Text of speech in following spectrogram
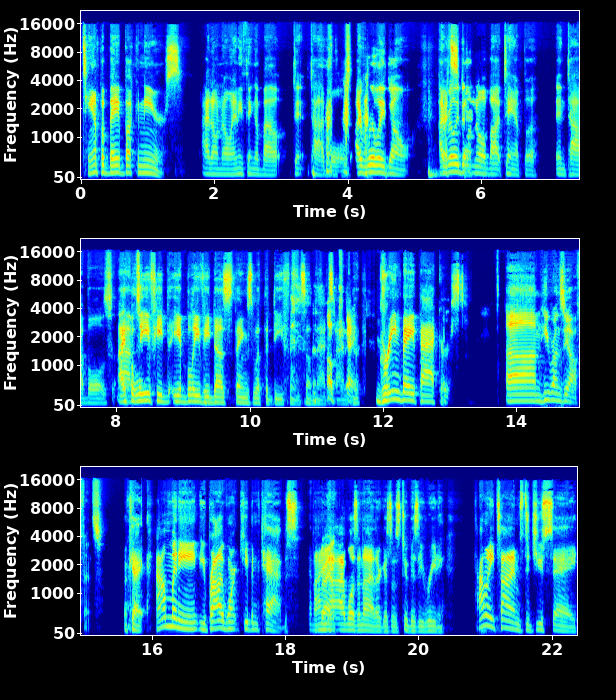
Tampa Bay Buccaneers. I don't know anything about T- Todd Bowles. I really don't. I really fair. don't know about Tampa and Todd Bowles. I Um, believe he he believe he does things with the defense on that side. Of it. Green Bay Packers. Um, he runs the offense. Okay, how many? You probably weren't keeping tabs, and I Right. I wasn't either because I was too busy reading. How many times did you say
